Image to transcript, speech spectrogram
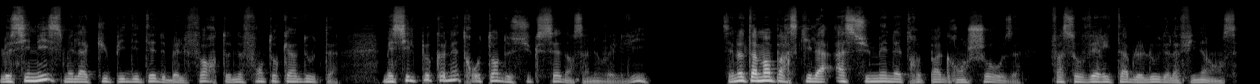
Le cynisme et la cupidité de Belfort ne font aucun doute, mais s'il peut connaître autant de succès dans sa nouvelle vie, c'est notamment parce qu'il a assumé n'être pas grand-chose face aux véritables loups de la finance,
